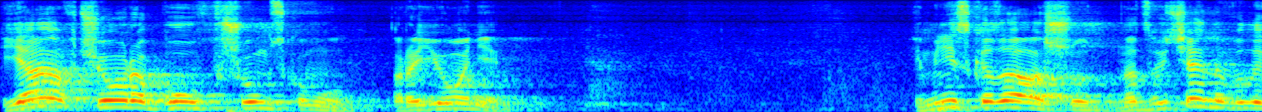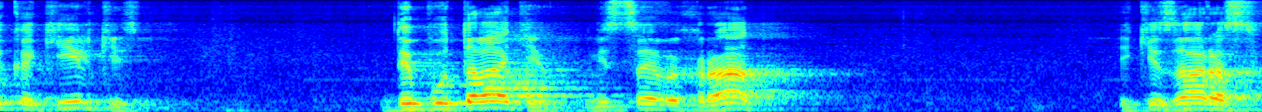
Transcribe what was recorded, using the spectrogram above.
Я вчора був в Шумському районі, і мені сказали, що надзвичайно велика кількість депутатів місцевих рад, які зараз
